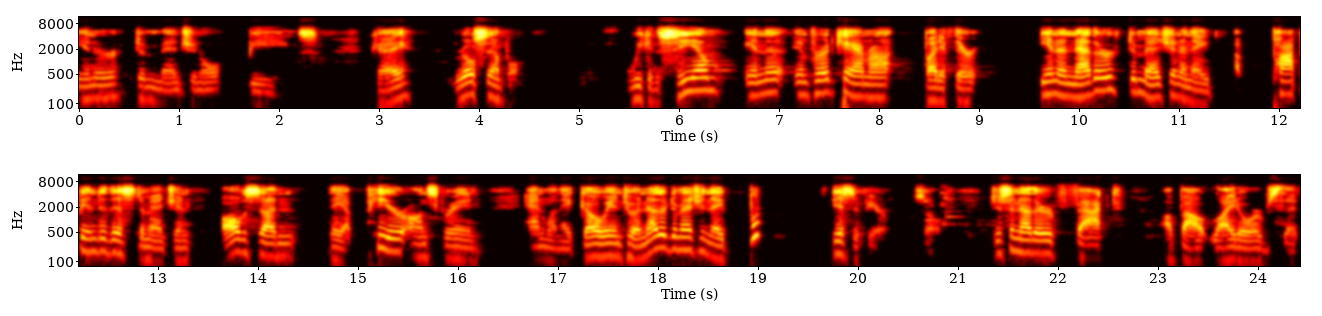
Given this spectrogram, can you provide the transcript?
interdimensional beings. Okay? Real simple. We can see them in the infrared camera, but if they're in another dimension and they pop into this dimension, all of a sudden they appear on screen, and when they go into another dimension, they boop, disappear. So, just another fact about light orbs that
